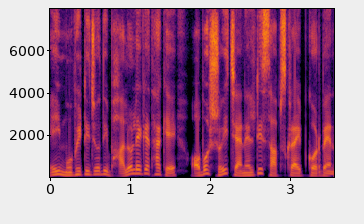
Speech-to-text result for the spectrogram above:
এই মুভিটি যদি ভালো লেগে থাকে, অবশ্যই চ্যানেলটি সাবস্ক্রাইব করবেন।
